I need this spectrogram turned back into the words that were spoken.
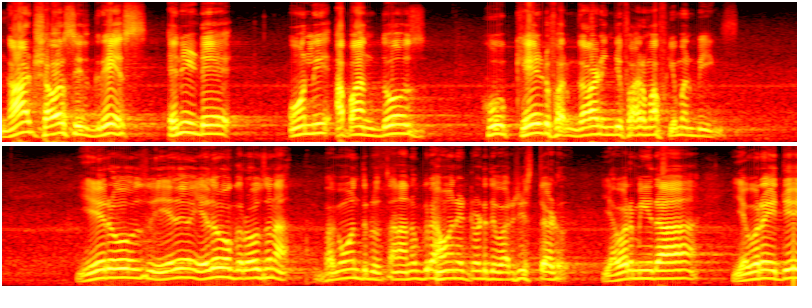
God showers his grace any day only upon those who cared for God in the form of human beings ఏ రోజు ఏదో ఏదో ఒక రోజున భగవంతుడు తన అనుగ్రహం అనేటువంటిది వర్షిస్తాడు. ఎవరి మీద ఎవరైతే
